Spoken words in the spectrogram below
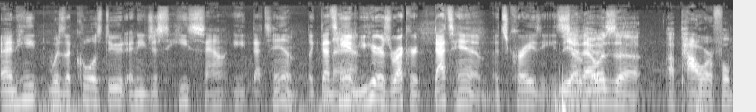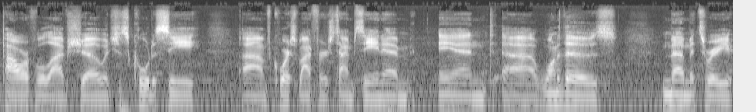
And he was the coolest dude, and he just he sound he, that's him, like that's him. You hear his record, that's him. It's crazy. It's yeah, so that good. was a, a powerful, powerful live show, which is cool to see. Um, of course, my first time seeing him, and uh, one of those moments where you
